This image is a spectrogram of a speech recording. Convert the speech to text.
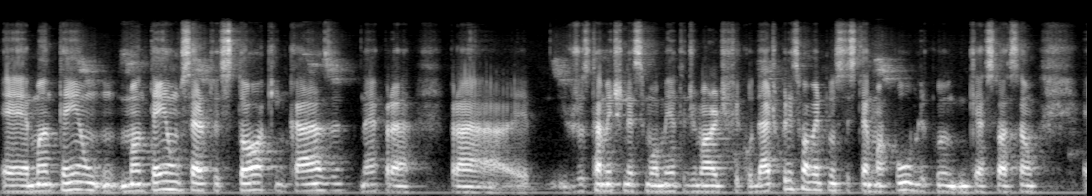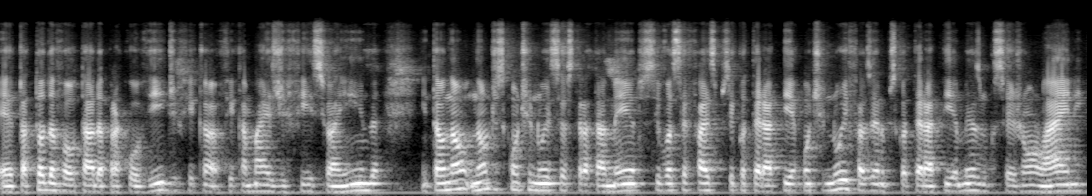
é, mantenham, mantenham um certo estoque em casa, né, para para eh, justamente nesse momento de maior dificuldade, principalmente no sistema público, em que a situação está eh, é, toda voltada para a Covid, fica, fica mais difícil ainda. Então, não, não descontinue seus tratamentos. Se você faz psicoterapia, continue fazendo psicoterapia, mesmo que seja online.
